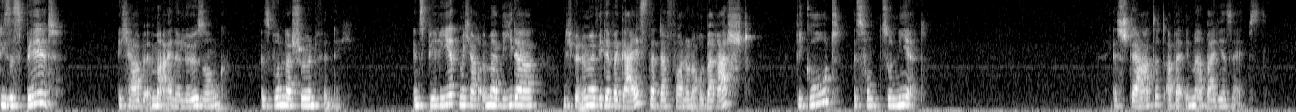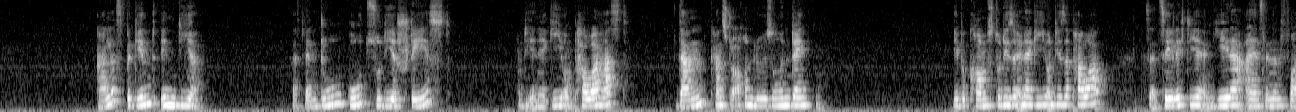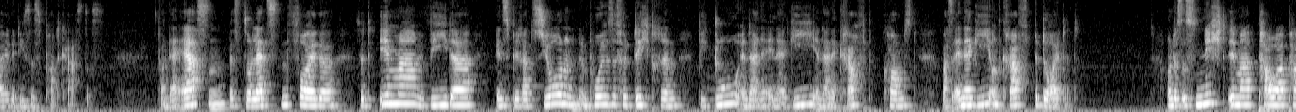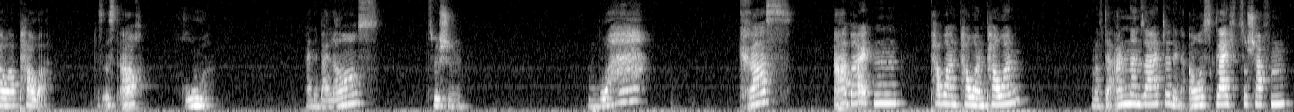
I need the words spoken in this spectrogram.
Dieses Bild, ich habe immer eine Lösung, ist wunderschön, finde ich. Inspiriert mich auch immer wieder und ich bin immer wieder begeistert davon und auch überrascht, wie gut es funktioniert. Es startet aber immer bei dir selbst. Alles beginnt in dir. Das heißt, wenn du gut zu dir stehst und die Energie und Power hast, dann kannst du auch in Lösungen denken. Wie bekommst du diese Energie und diese Power? Das erzähle ich dir in jeder einzelnen Folge dieses Podcastes. Von der ersten bis zur letzten Folge sind immer wieder Inspirationen und Impulse für dich drin, wie du in deine Energie, in deine Kraft kommst, was Energie und Kraft bedeutet. Und es ist nicht immer Power, Power, Power. Das ist auch Ruhe. Eine Balance zwischen wow, krass, arbeiten, powern, powern, powern und auf der anderen Seite den Ausgleich zu schaffen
